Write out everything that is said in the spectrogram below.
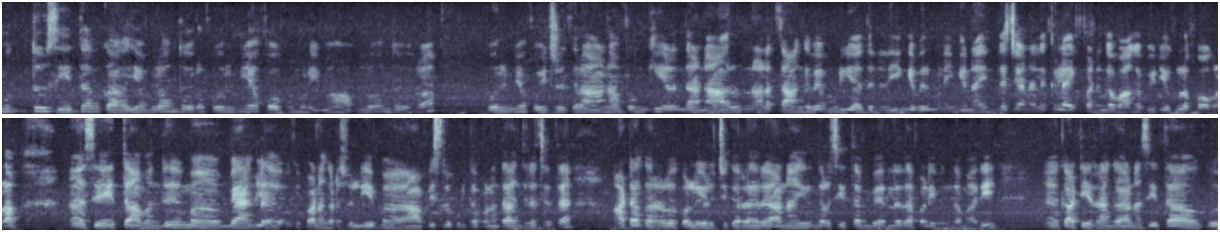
முத்து சீதாவுக்காக எவ்வளோ தூரம் பொறுமையாக போக முடியுமோ அவ்வளோ தூரம் பொறுமையாக போயிட்டுருக்குறான். ஆனால் பொங்கி எழுந்தானா அருண்னால் தாங்கவே முடியாதுன்னு நீங்கள் விரும்புனீங்கன்னா இந்த சேனலுக்கு லைக் பண்ணுங்கள் வாங்க வீடியோக்குள்ளே போகலாம். சீதா வந்து ம பேங்க்கில் பணம் கட்ட சொல்லி ஆஃபீஸில் கொடுத்த பணத்தை அஞ்சு லட்சத்தை ஆட்டோக்காரர் கொள்ளையடிச்சுக்கிறாரு. ஆனால் இருந்தாலும் சீதா பேரில் தான் பழி வந்த மாதிரி காட்டிடுறாங்க. ஆனால் சீதாவுக்கு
